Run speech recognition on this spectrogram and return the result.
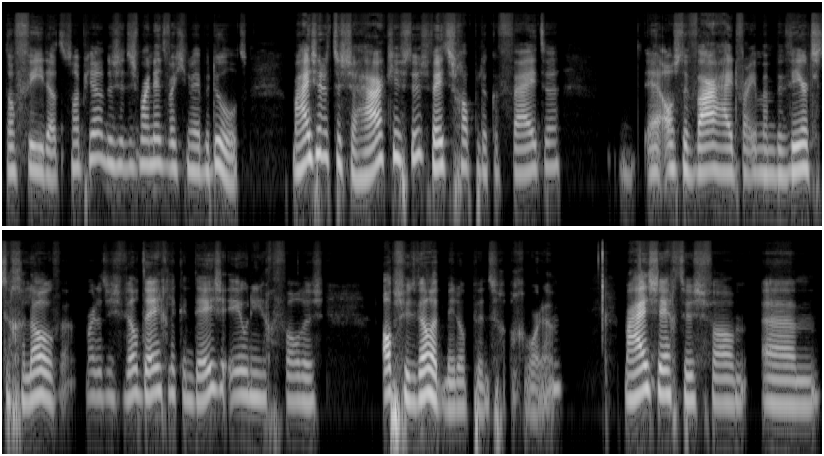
dan vind je dat, snap je? Dus het is maar net wat je ermee bedoelt. Maar hij zit er tussen haakjes dus, wetenschappelijke feiten, eh, als de waarheid waarin men beweert te geloven. Maar dat is wel degelijk in deze eeuw in ieder geval dus absoluut wel het middelpunt geworden. Maar hij zegt dus van um,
